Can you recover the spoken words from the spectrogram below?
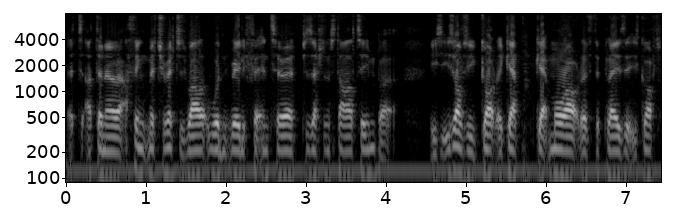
it, I don't know. I think Mitrovic as well wouldn't really fit into a possession style team, but he's, he's obviously got to get get more out of the players that he's got.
